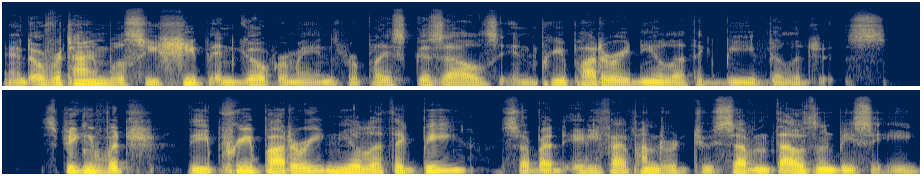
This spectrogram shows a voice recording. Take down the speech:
And over time, we'll see sheep and goat remains replace gazelles in pre pottery Neolithic B villages. Speaking of which, the pre pottery Neolithic B, so about 8500 to 7000 BCE,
